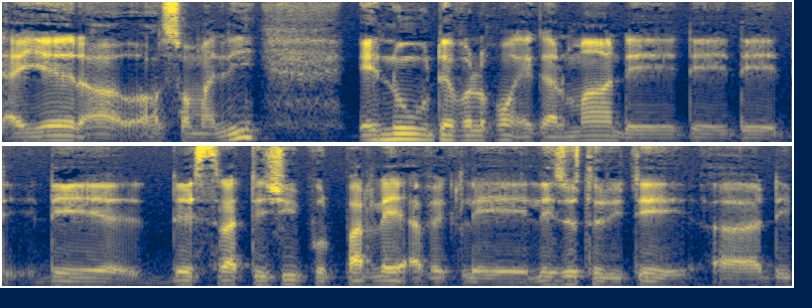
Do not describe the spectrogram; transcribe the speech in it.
ailleurs en, Somalie. Et nous développons également des, stratégies pour parler avec les, autorités euh, de,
